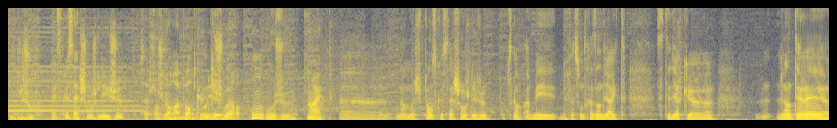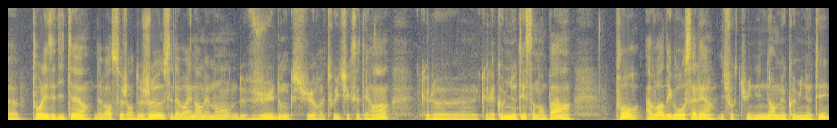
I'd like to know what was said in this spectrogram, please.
qu'ils jouent? Est-ce que ça change les jeux? Ça change le rapport que les joueurs ont au jeu. Ouais. Euh, non, moi je pense que ça change les jeux, parce ah, mais de façon très indirecte. C'est-à-dire que l'intérêt euh, pour les éditeurs d'avoir ce genre de jeu, c'est d'avoir énormément de vues donc sur Twitch, etc. Que, le, que la communauté s'en empare. Pour avoir des gros salaires, il faut que tu aies une énorme communauté.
